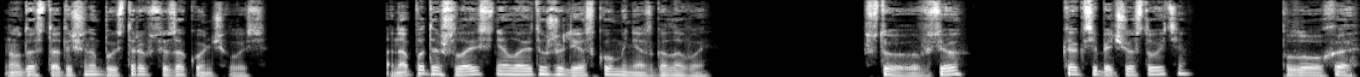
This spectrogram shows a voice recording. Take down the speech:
но достаточно быстро все закончилось. Она подошла и сняла эту железку у меня с головы. «Что, все? Как себя чувствуете?» «Плохо,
